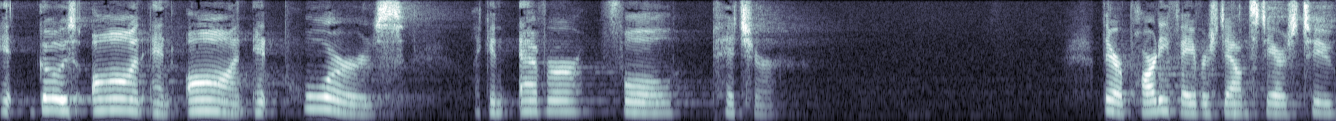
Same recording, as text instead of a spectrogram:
It goes on and on. It pours like an ever full pitcher. There are party favors downstairs, too.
